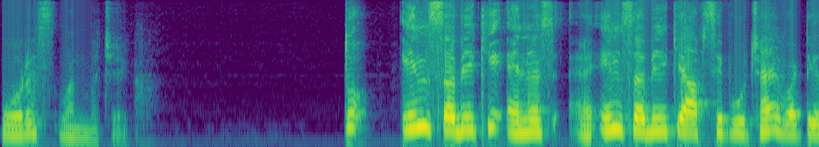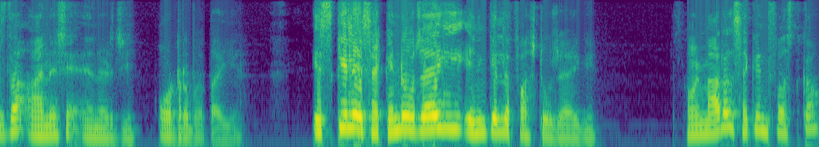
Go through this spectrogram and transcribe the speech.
four S one बचेगा। तो इन सभी की एनर्जी इन सभी की आपसे पूछा है व्हाट इज़ द आने से एनर्जी ऑर्डर बताइए। इसके लिए सेकंड हो जाएगी, इनके लिए फ़र्स्ट हो जाएगी। समझ में आ रहा है सेकंड फ़र्स्ट का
